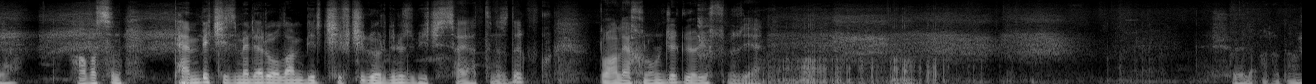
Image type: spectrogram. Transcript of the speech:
ya. Havasını pembe çizmeleri olan bir çiftçi gördünüz mü hiç hayatınızda? Doğal yakın olunca görüyorsunuz yani. Şöyle aradan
